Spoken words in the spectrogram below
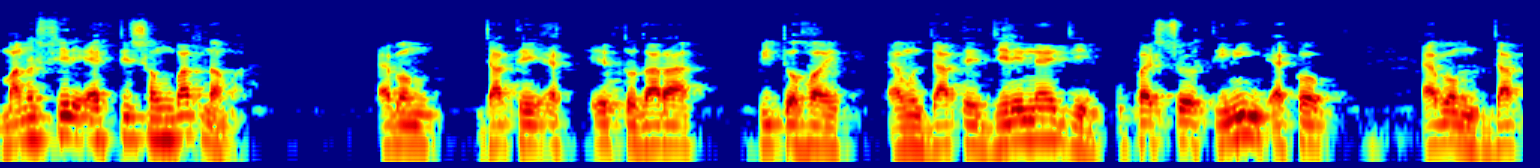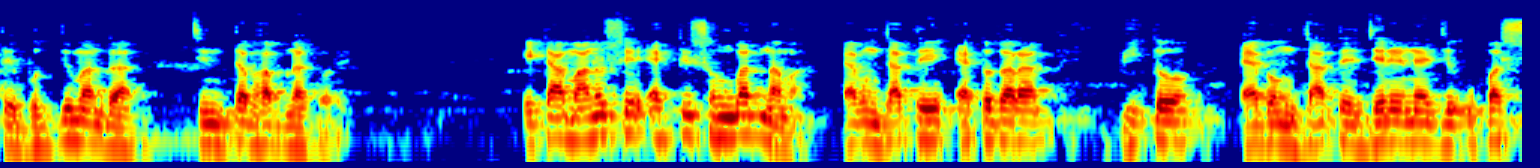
মানুষের একটি সংবাদনামা এবং যাতে এত- দ্বারা ভীত হয় এবং যাতে জেনে নেয় যে উপাস্য তিনিই একক এবং যাতে বুদ্ধিমানরা চিন্তাভাবনা করে। এটা মানুষের একটি সংবাদনামা এবং যাতে এত দ্বারা ভীত এবং যাতে জেনে নেয় যে উপাস্য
